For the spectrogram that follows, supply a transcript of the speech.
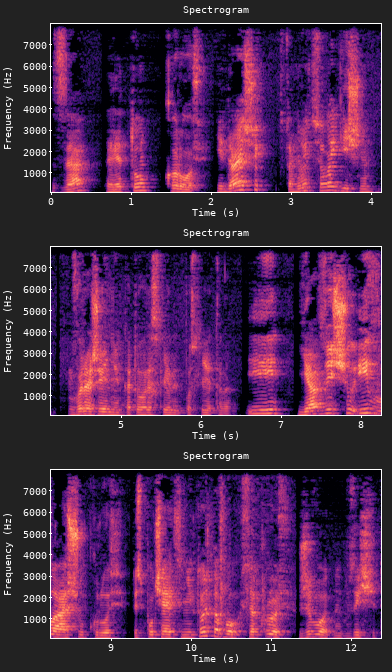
за эту кровь. И дальше становится логичным выражение, которое следует после этого. И я взыщу и вашу кровь. То есть, получается, не только Бог за кровь животных взыщет,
